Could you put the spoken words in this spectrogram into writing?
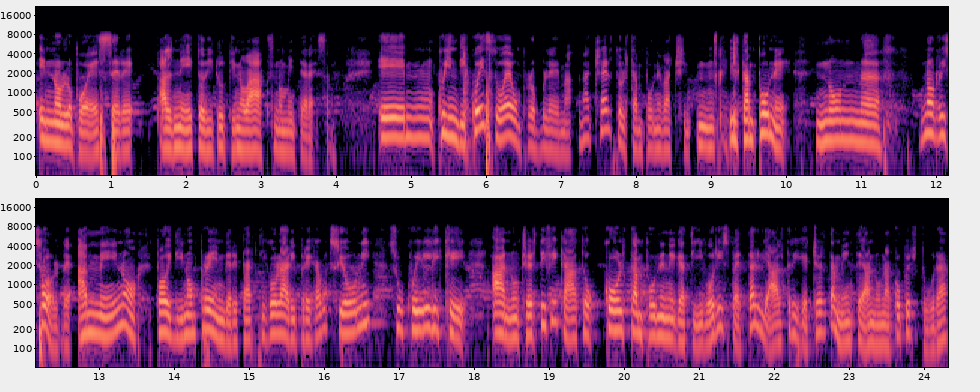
e non lo può essere al netto di tutti i Novax, non mi interessano. E, ehm, quindi questo è un problema, ma certo il tampone, vaccin- mm, il tampone non non risolve, a meno poi di non prendere particolari precauzioni su quelli che hanno un certificato col tampone negativo rispetto agli altri che certamente hanno una copertura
